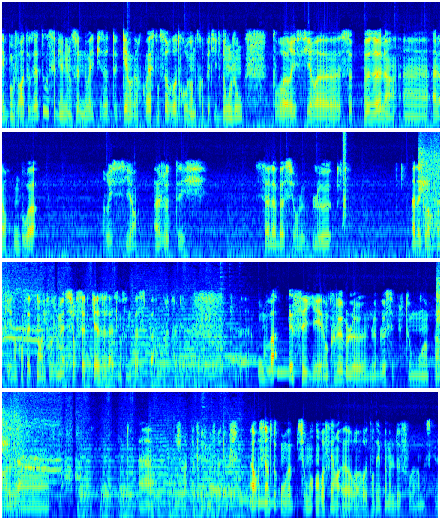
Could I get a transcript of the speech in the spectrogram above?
Et bonjour à toutes et à tous et bienvenue dans ce nouvel épisode de Game Over Quest. On se retrouve dans notre petit donjon pour euh, réussir euh, ce puzzle. Euh, alors, on doit réussir à jeter ça là-bas sur le bleu. Ah d'accord, ok, donc en fait non, il faut que je me mette sur cette case là, sinon ça ne passe pas. Très très bien. On va essayer, donc le bleu. Le bleu c'est plutôt moins par là. Ah, j'aurais pas cru que je me ferais toucher. Alors c'est un truc qu'on va sûrement en refaire, euh, re- retenter pas mal de fois, hein, parce que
